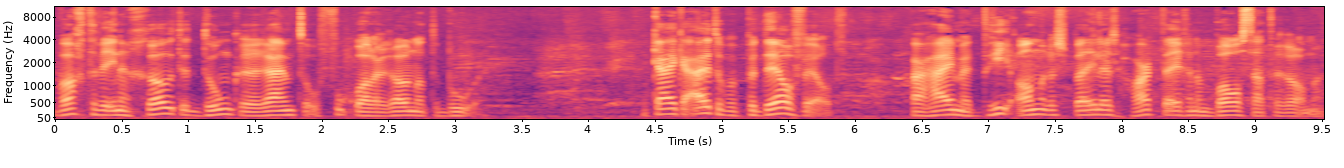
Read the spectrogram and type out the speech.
wachten we in een grote donkere ruimte op voetballer Ronald de Boer. We kijken uit op het padelveld, waar hij met drie andere spelers hard tegen een bal staat te rammen.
